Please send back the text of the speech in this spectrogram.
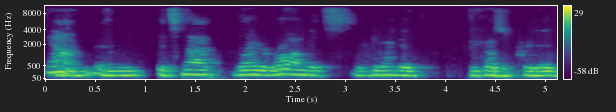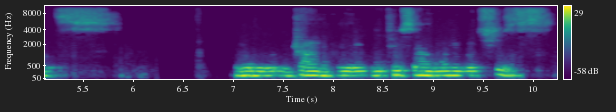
Yeah. and, and it's not right or wrong. It's you're doing it because it creates whatever you're trying to create in the two ceremony, which is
